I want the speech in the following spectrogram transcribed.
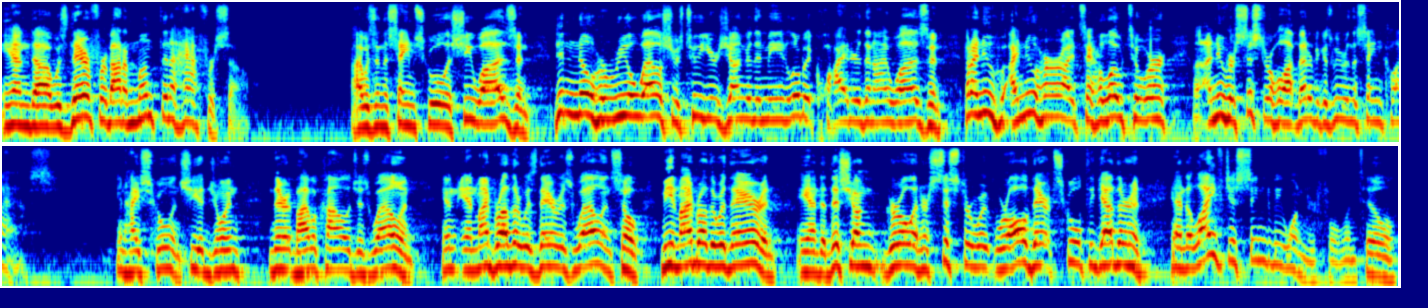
and uh, was there for about a month and a half or so. I was in the same school as she was and didn't know her real well. She was two years younger than me, a little bit quieter than I was. And, but I knew, I knew her. I'd say hello to her. I knew her sister a whole lot better because we were in the same class in high school. And she had joined there at Bible college as well. And, and, and my brother was there as well. And so me and my brother were there. And, and this young girl and her sister were, were all there at school together. And, and life just seemed to be wonderful until,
